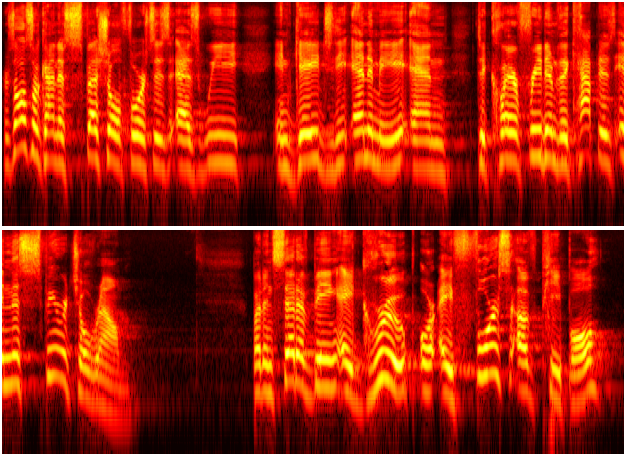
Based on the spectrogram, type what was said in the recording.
There's also kind of special forces as we engage the enemy and declare freedom to the captives in the spiritual realm. But instead of being a group or a force of people,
